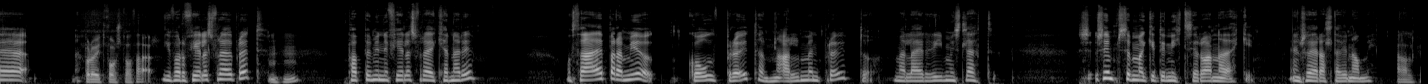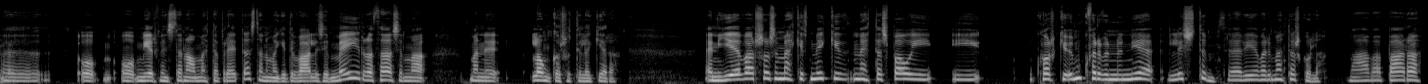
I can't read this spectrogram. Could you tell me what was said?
uh, braut fórst á þar? Ég fór á félagsfræðibraut. Mm -hmm. Pappi minn er félagsfræði kennari og það er bara mjög góð braut, þannig almenn braut og maður lærir maður ekki eins og er alltaf í námi. Uh, og, og mér finnst það námætt að breytast þannig að maður getur valið sér meira það sem að manni langar svo til að gera en ég var svo sem ekkert mikið neitt að spá í, í korki umhverfinu nýja listum þegar ég var í mentarskóla maður var bara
